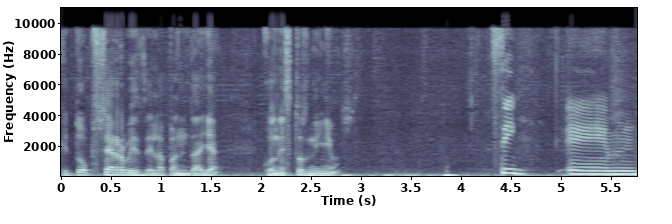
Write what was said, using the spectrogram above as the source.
que tú observes de la pantalla con estos niños? Sí, eh,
